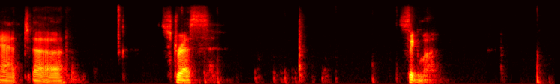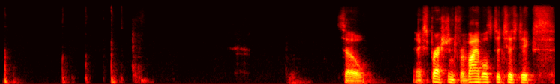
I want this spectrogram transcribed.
at uh, stress sigma. So an expression for Weibull statistics.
